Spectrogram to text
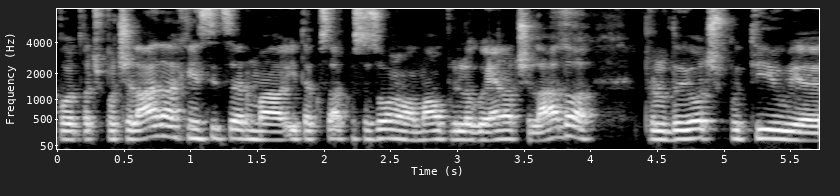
po, pač po čeladah in sicer ima itak vsako sezono malo prilagojeno čelado. Prevladujoč motiv je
